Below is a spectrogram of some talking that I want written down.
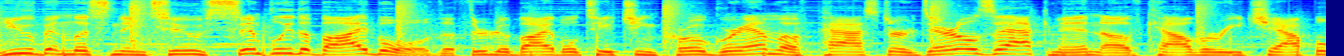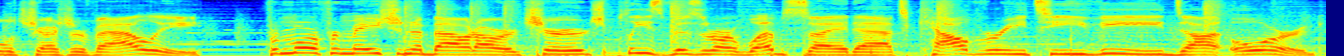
You've been listening to Simply the Bible, the Through the Bible teaching program of Pastor Daryl Zachman of Calvary Chapel, Treasure Valley. For more information about our church, please visit our website at calvarytv.org.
